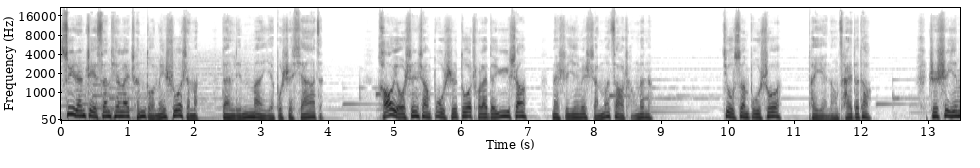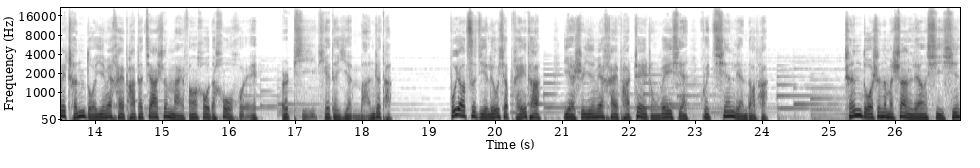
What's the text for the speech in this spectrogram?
虽然这三天来陈朵没说什么，但林曼也不是瞎子，好友身上不时多出来的淤伤，那是因为什么造成的呢？就算不说，他也能猜得到，只是因为陈朵因为害怕他加深买房后的后悔。而体贴的隐瞒着他，不要自己留下陪他，也是因为害怕这种危险会牵连到他。陈朵是那么善良细心，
